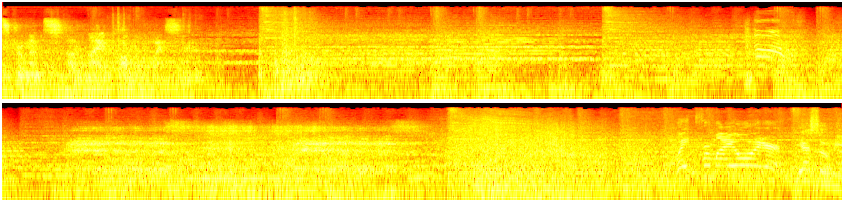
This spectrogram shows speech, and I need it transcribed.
instruments of my conquest. Wait for my order! Yes, O'Neill.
